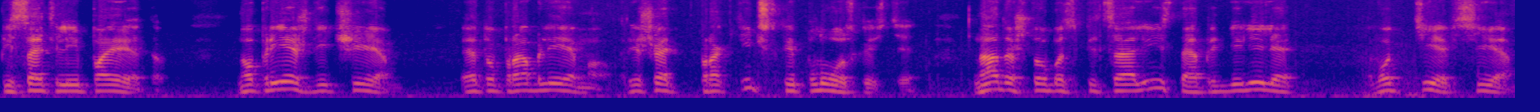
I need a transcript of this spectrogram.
писателей и поэтов. Но прежде чем эту проблему решать в практической плоскости, надо, чтобы специалисты определили вот те все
